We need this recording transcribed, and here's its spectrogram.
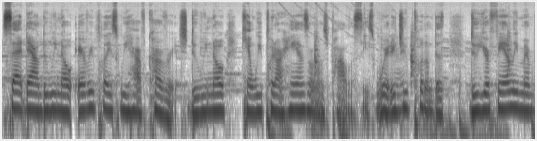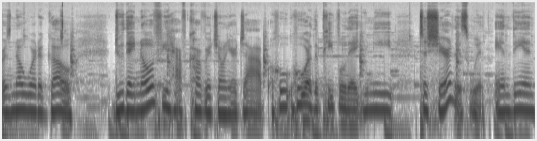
sat down? Do we know every place we have coverage? Do we know? Can we put our hands on those policies? Where did you put them? Do, do your family members know where to go? Do they know if you have coverage on your job? Who who are the people that you need to share this with? And then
